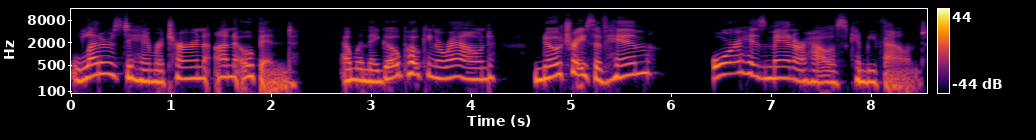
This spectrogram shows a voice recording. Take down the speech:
Letters to him return unopened, and when they go poking around, no trace of him or his manor house can be found.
